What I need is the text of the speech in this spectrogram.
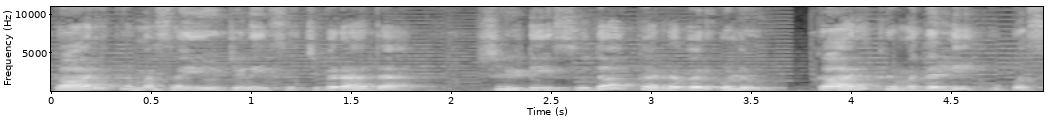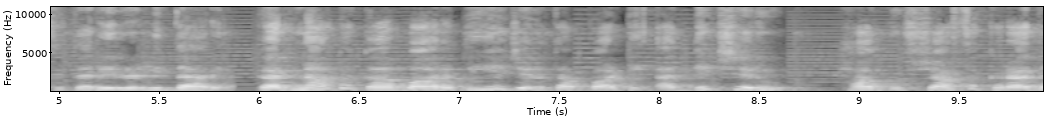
ಕಾರ್ಯಕ್ರಮ ಸಂಯೋಜನೆ ಸಚಿವರಾದ ಶ್ರೀ ಡಿ ಸುಧಾಕರ್ ರವರುಗಳು ಕಾರ್ಯಕ್ರಮದಲ್ಲಿ ಉಪಸ್ಥಿತರಿರಲಿದ್ದಾರೆ. ಕರ್ನಾಟಕ ಭಾರತೀಯ ಜನತಾ ಪಾರ್ಟಿ ಅಧ್ಯಕ್ಷರು ಹಾಗೂ ಶಾಸಕರಾದ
